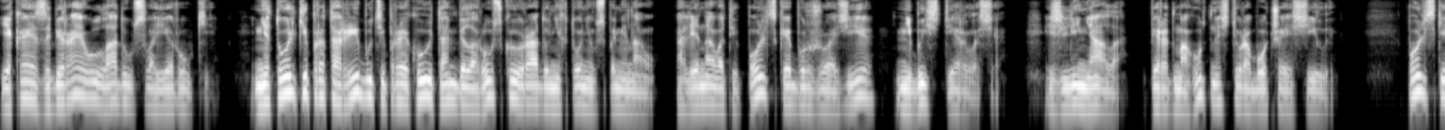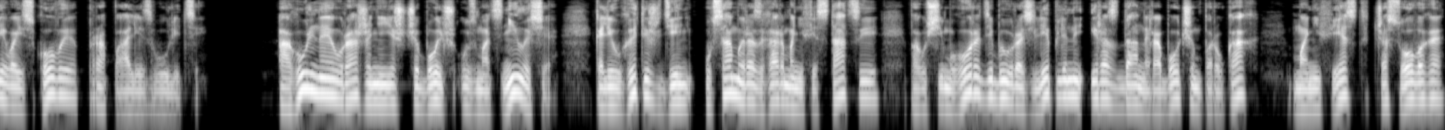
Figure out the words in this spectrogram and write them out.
якая забірае ўладу ў свае руки. Не толькі пра тарыбу ці пра якую там беларускую раду ніхто не ўспамінаў, але нават і польская буржуазія нібы стерлася, зліняла, перад магутнасцю рабочыя сілы. Польскія вайсковыя прапалі з вуліцы. Агульнае ўражанне яшчэ больш узмацнілася, калі ў гэты ж дзень у самы разгар маніфестацыі па ўсім горадзе быў разлеплены і разданы рабочым па руках маніфест часовага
